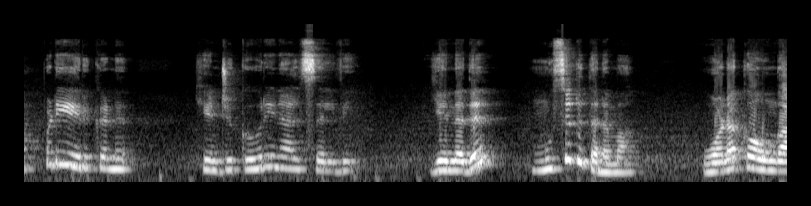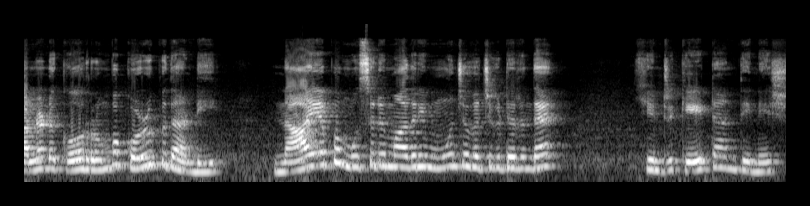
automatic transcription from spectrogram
அப்படியே இருக்குன்னு என்று கூறினாள் செல்வி. என்னது? முசுட்டுத்தனமா? உனக்கும் உங்க அண்ணனுக்கும் ரொம்ப கொழுப்பு தாண்டி. நான் எப்போ முசுடு மாதிரி மூஞ்ச வச்சுக்கிட்டு இருந்தேன்? என்று கேட்டான் தினேஷ்.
